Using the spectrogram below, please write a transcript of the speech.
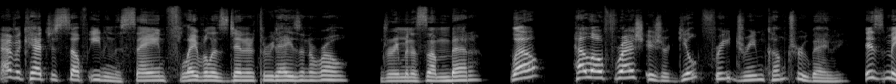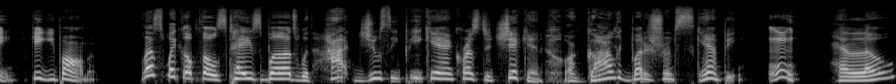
Ever catch yourself eating the same flavorless dinner three days in a row? Dreaming of something better? Well, HelloFresh is your guilt-free dream come true, baby. It's me, Keke Palmer. Let's wake up those taste buds with hot, juicy pecan-crusted chicken or garlic butter shrimp scampi. Mm. Hello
